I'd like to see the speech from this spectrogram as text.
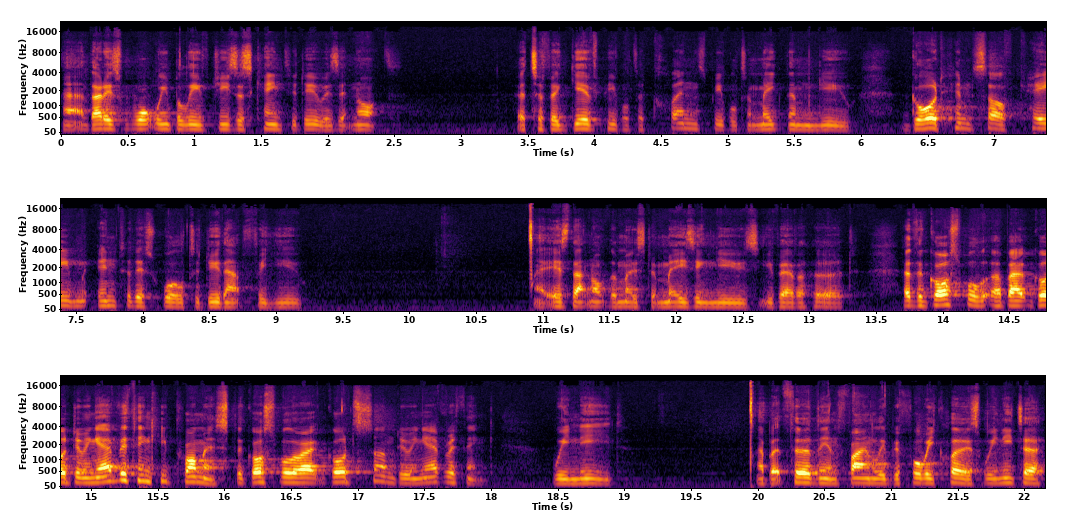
Uh, that is what we believe Jesus came to do, is it not? Uh, to forgive people, to cleanse people, to make them new. God Himself came into this world to do that for you. Uh, is that not the most amazing news you've ever heard? The gospel about God doing everything He promised, the gospel about God's Son doing everything we need. Uh, but thirdly and finally, before we close, we need to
